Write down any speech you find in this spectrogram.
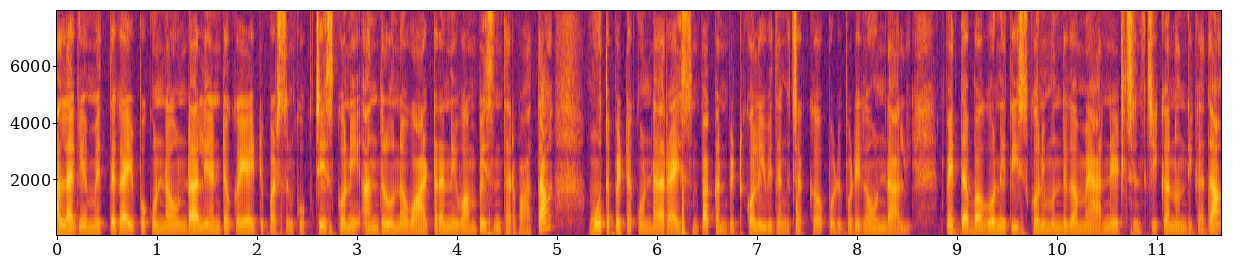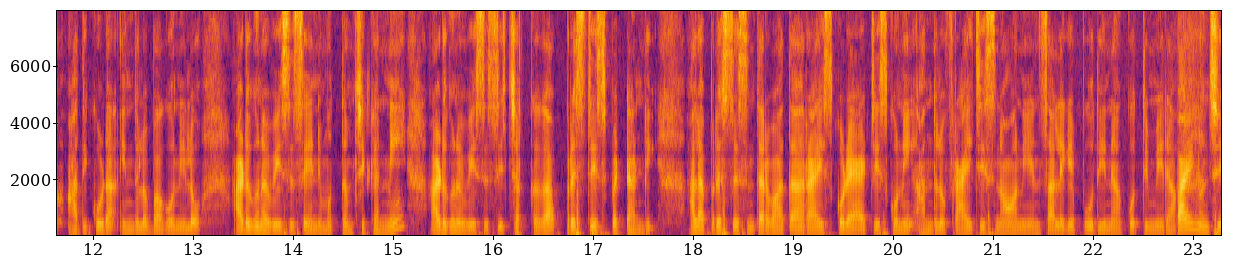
అలాగే మెత్తగా అయిపోకుండా ఉండాలి అంటే ఒక ఎయిటీ పర్సెంట్ కుక్ చేసుకొని అందులో ఉన్న వాటర్ అన్ని వంపేసిన తర్వాత మూత పెట్టకుండా రైస్ని పక్కన పెట్టుకోవాలి. ఈ విధంగా చక్కగా పొడి పొడిగా ఉండాలి. పెద్ద బగోని తీసుకొని ముందుగా మ్యారినేట్ చికెన్ ఉంది కదా అది కూడా ఇందులో బగోనీలో అడుగున వేసేసేయండి మొత్తం చికెన్ని. అడుగున వేసేసి చక్కగా ప్రెస్ చేసి పెట్టండి. అలా ప్రెస్ చేసిన తర్వాత రైస్ కూడా యాడ్ చేసుకొని అందులో ఫ్రై చేసిన ఆనియన్స్ అలాగే పుదీనా కొత్తిమీర పైనుంచి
